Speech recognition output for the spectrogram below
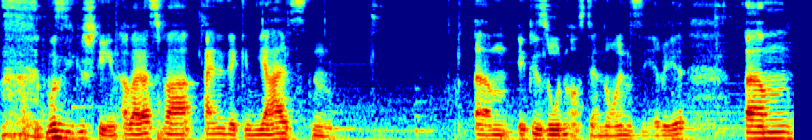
muss ich gestehen. Aber das war eine der genialsten ähm, Episoden aus der neuen Serie. Ähm,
